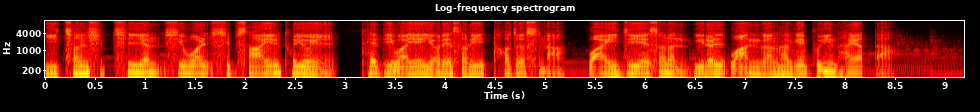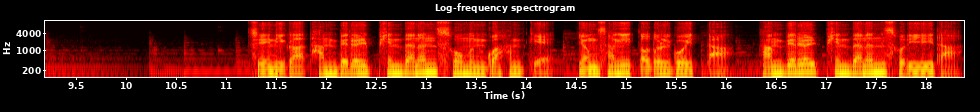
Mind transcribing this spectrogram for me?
2017년 10월 14일 토요일 테디와의 열애설이 터졌으나 YG에서는 이를 완강하게 부인하였다. 제니가 담배를 핀다는 소문과 함께 영상이 떠돌고 있다. 담배를 핀다는 소리이다.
